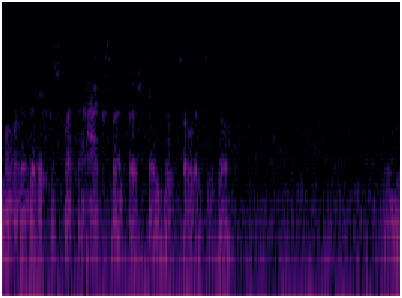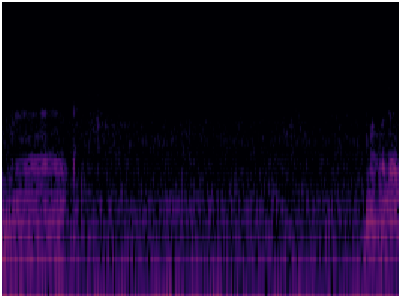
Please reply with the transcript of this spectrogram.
ما بالا در این قسمت عکس نگذاشتیم دوستا و عزیزا. ما بالا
